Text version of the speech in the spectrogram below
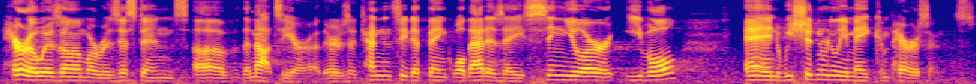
heroism or resistance of the Nazi era. There's a tendency to think, well, that is a singular evil, and we shouldn't really make comparisons.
